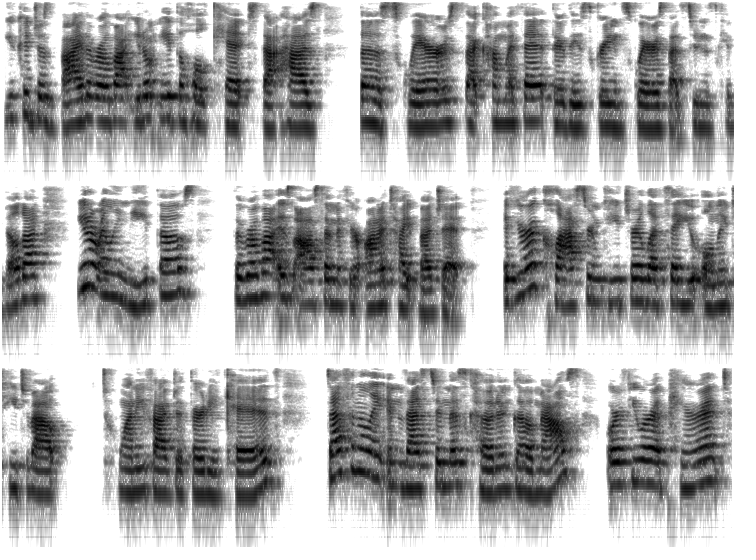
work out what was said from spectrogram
You could just buy the robot. You don't need the whole kit that has the squares that come with it. They're these green squares that students can build on. You don't really need those. The robot is awesome if you're on a tight budget. If you're a classroom teacher, let's say you only teach about 25 to 30 kids, definitely invest in this Code and Go mouse. Or if you are a parent,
